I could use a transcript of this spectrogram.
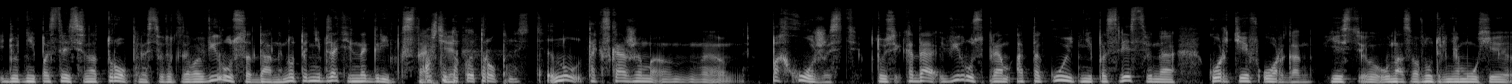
идет непосредственно тропность вот этого вируса данной, но это не обязательно грипп, кстати. А что такое тропность? Ну, так скажем, похожесть. То есть, когда вирус прям атакует непосредственно кортиев орган. Есть у нас во внутреннем ухе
